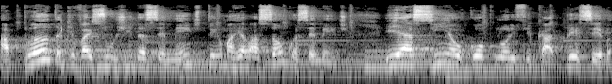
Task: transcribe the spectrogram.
a planta que vai surgir da semente tem uma relação com a semente. E é assim é o corpo glorificado. Perceba,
